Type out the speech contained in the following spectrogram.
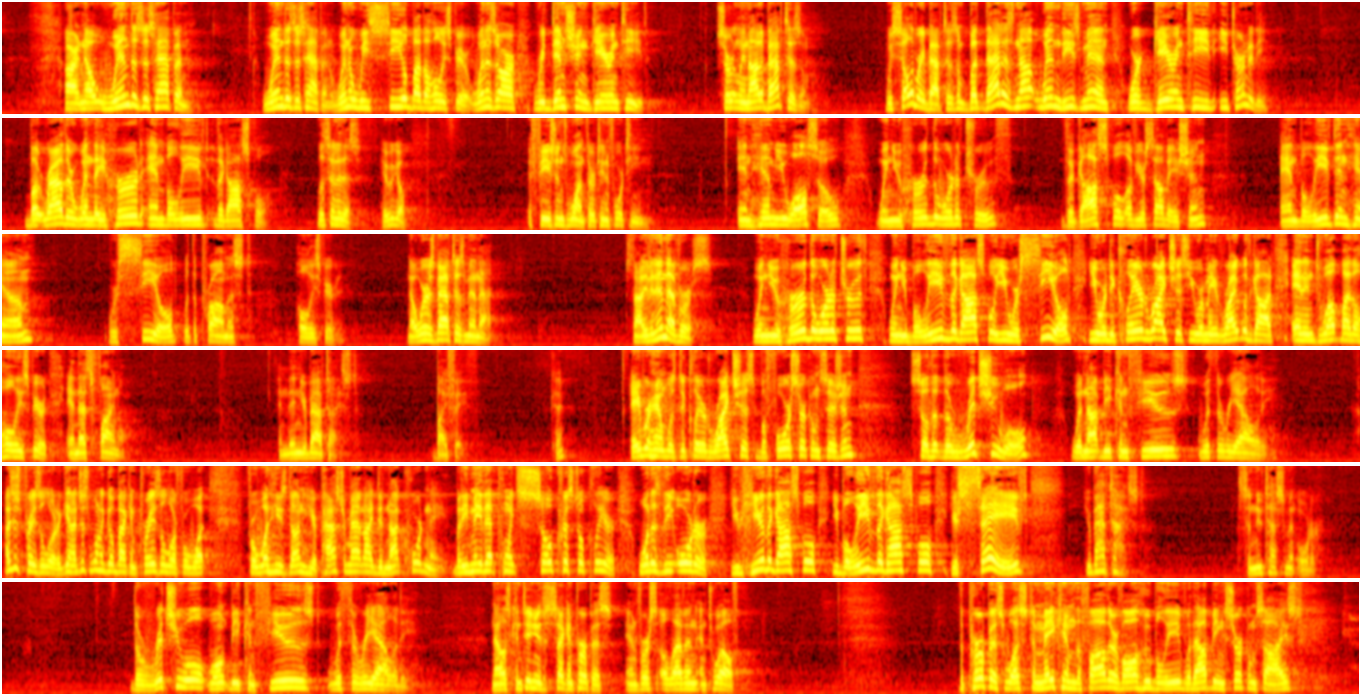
All right, now when does this happen? When does this happen? When are we sealed by the Holy Spirit? When is our redemption guaranteed? Certainly not at baptism. We celebrate baptism, but that is not when these men were guaranteed eternity, but rather when they heard and believed the gospel. Listen to this. Here we go. Ephesians 1 13 and 14. In him you also, when you heard the word of truth, the gospel of your salvation, and believed in him, were sealed with the promised Holy Spirit. Now, where's baptism in that? It's not even in that verse. When you heard the word of truth, when you believed the gospel, you were sealed, you were declared righteous, you were made right with God, and indwelt by the Holy Spirit. And that's final. And then you're baptized by faith. Abraham was declared righteous before circumcision so that the ritual would not be confused with the reality. I just praise the Lord. Again, I just want to go back and praise the Lord for what, for what he's done here. Pastor Matt and I did not coordinate, but he made that point so crystal clear. What is the order? You hear the gospel, you believe the gospel, you're saved, you're baptized. It's a New Testament order. The ritual won't be confused with the reality. Now let's continue the second purpose in verse 11 and 12. The purpose was to make him the father of all who believe without being circumcised,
